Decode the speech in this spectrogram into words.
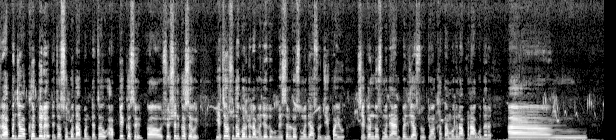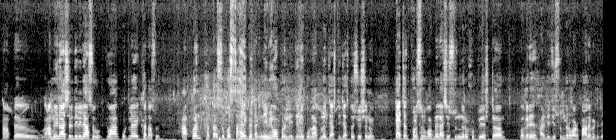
तर आपण जेव्हा खत दिलं त्याच्यासोबत आपण त्याचं आपटेक कसं होईल? शोषण कसं होईल? याच्यावर सुद्धा भर दिला. म्हणजे बेसल डोसमध्ये असो जी फाईव्ह सेकंड डोसमध्ये ॲम्पेल जी असो किंवा खतामधून आपण अगोदर आपलं अमिनो ॲसिड दिलेले असो किंवा कुठलंही खत असो आपण खतासोबत सहाय्यक घटक नेहमी वापरले जेणेकरून आपलं जास्तीत जास्त शोषण होईल. त्याच्यात फळस्वरूप आपल्याला अशी सुंदर फुटवे स्टम वगैरे हळदीची सुंदर वाढ पाहायला भेटते.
